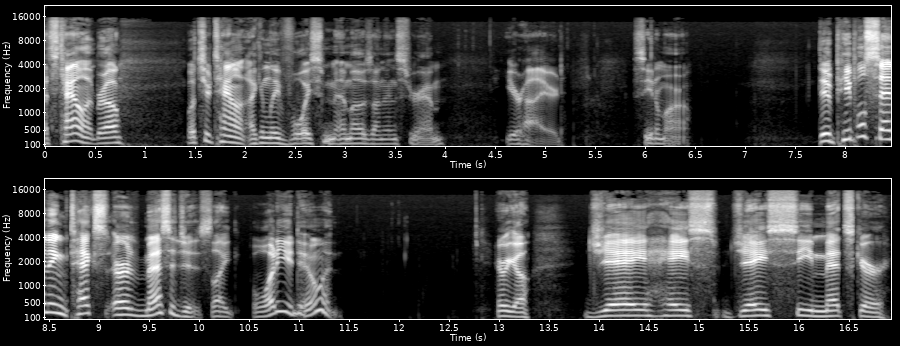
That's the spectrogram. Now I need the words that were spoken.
That's talent, bro. What's your talent? I can leave voice memos on Instagram. You're hired. See you tomorrow. Dude, people sending texts or messages. Like, what are you doing? Here we go. J. Hayes, J.C. Metzger.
